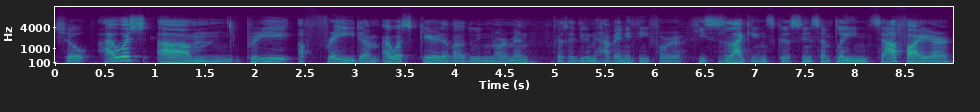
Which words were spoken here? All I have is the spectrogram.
So I was um pretty afraid. Um, I was scared about doing Norman because I didn't have anything for his Slakings. Because since I'm playing Sapphire,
